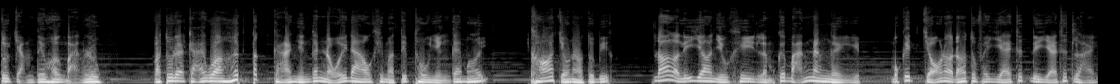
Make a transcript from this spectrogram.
tôi chậm tiêu hơn bạn luôn. Và tôi đã trải qua hết tất cả những cái nỗi đau khi mà tiếp thu những cái mới. Khó chỗ nào tôi biết. Đó là lý do nhiều khi là một cái bản năng nghề nghiệp, một cái chỗ nào đó tôi phải giải thích đi giải thích lại.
